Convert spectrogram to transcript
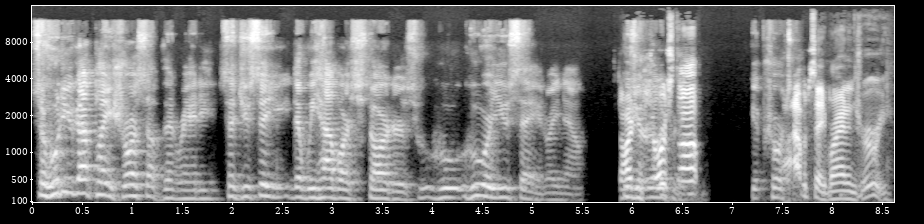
So who do you got playing shortstop then, Randy? Since you say that we have our starters, who who who are you saying right now? Who's Starting your early shortstop, I would say Brandon Drury.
